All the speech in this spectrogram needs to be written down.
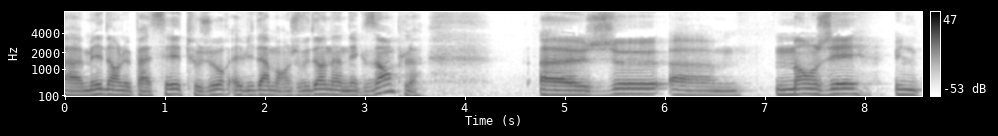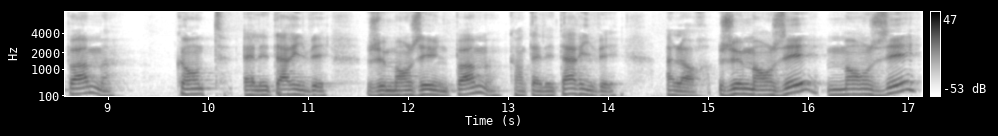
euh, mais dans le passé toujours évidemment. Je vous donne un exemple. Euh, je euh, mangeais une pomme quand elle est arrivée. Je mangeais une pomme quand elle est arrivée. Alors, je mangeais, manger,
